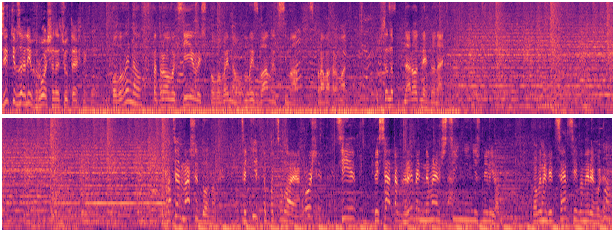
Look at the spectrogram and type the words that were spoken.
Звідки взагалі гроші на цю техніку? Половину Петро Олексійович, половину ми з вами всіма. Справа громад. Тобто це не Народних донатів. Ну, Це наші донори. Це ті, хто посилає гроші. Ці десяток гривень не менш цінні, ніж мільйон. Бо вони від серця і вони регулярні.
